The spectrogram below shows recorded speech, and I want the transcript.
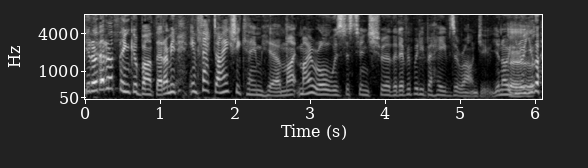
You know, they don't think about that. I mean, in fact, I actually came here. My, my role was just to ensure that everybody behaves around you. You know, you know, you, Uh. got,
